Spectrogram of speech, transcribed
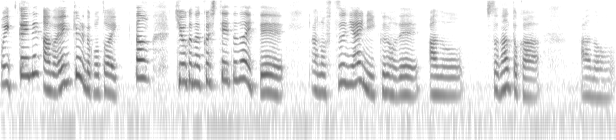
もう一回ね、あの遠距離のことは一旦記憶なくしていただいて、あの普通に会いに行くので、あの、ちょっとなんとか、あの、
